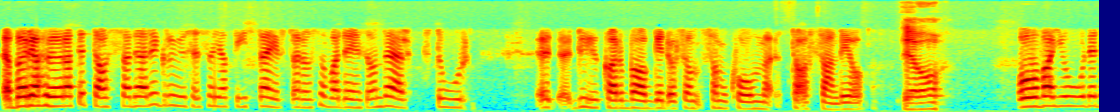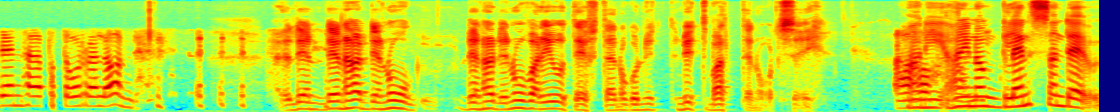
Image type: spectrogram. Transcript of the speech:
jag började höra att det tassade där i gruset så jag tittade efter och så var det en sån där stor eh, dykarbagge då som, som kom tassande och, Ja, och vad gjorde den här på torra land? den, den, hade nog, den hade nog varit ute efter något nytt, nytt vatten åt sig. Har ni, har ni någon glänsande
